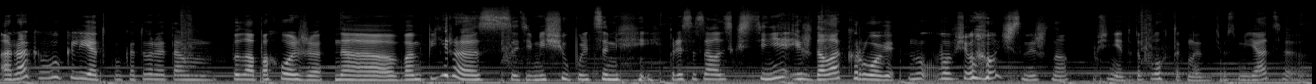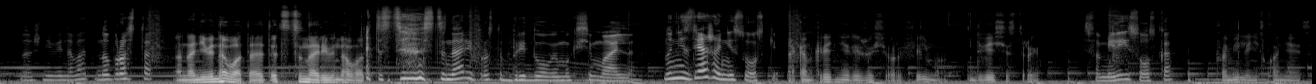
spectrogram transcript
а раковую клетку, которая там была похожа на вампира с этими щупальцами, присосалась к стене и ждала крови. Ну, в общем, очень смешно. Вообще нет, это плохо так над этим смеяться, она же не виновата, но просто... Она не виновата, это, это сценарий виноват. Это сц- сценарий просто бредовый максимально. Ну не зря же они соски. А конкретнее режиссеры фильма «Две сестры». С фамилией Соска. Фамилия не склоняется.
